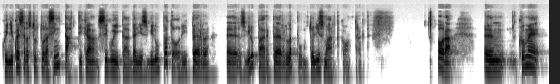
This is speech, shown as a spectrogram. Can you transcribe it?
Quindi questa è la struttura sintattica seguita dagli sviluppatori per eh, sviluppare per l'appunto gli smart contract. Ora, ehm, come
